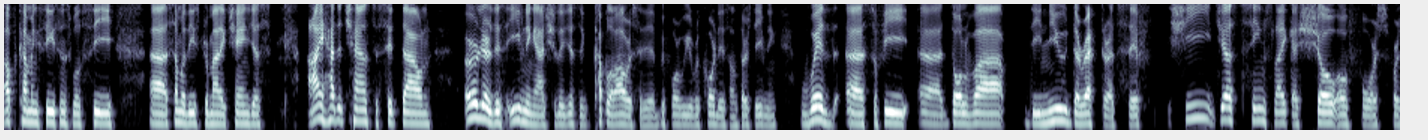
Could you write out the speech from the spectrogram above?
upcoming seasons, we'll see uh, some of these dramatic changes. I had the chance to sit down earlier this evening, actually, just a couple of hours uh, before we record this on Thursday evening, with uh, Sophie uh, Dolva, the new director at CIFF she just seems like a show of force for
